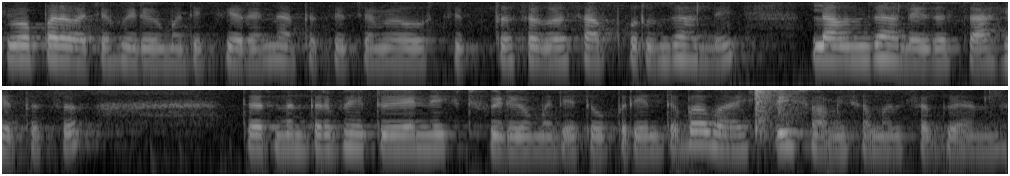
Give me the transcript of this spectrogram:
किंवा परवाच्या व्हिडिओमध्ये करेन आता किचन व्यवस्थित तर सगळं साफ करून झाले लावून झाले जसं आहे तसं. तर नंतर भेटूया नेक्स्ट व्हिडिओमध्ये. तोपर्यंत बाबा श्री स्वामी समर्थ सगळ्यांना.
